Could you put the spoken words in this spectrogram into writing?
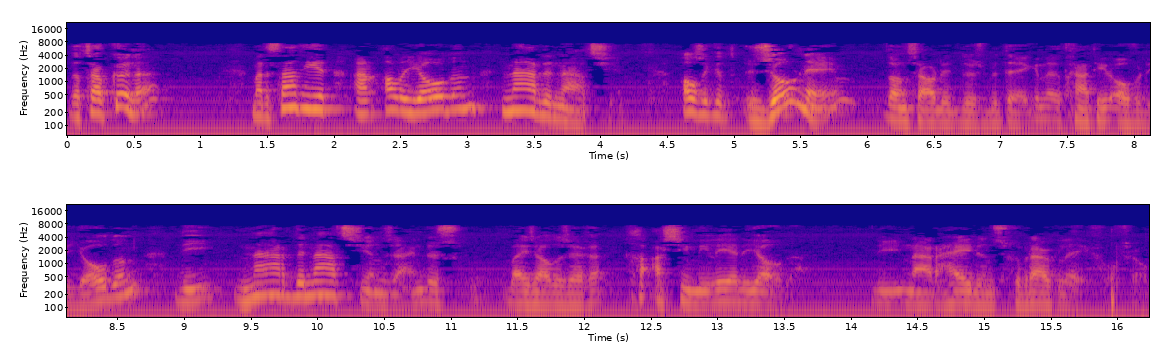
Dat zou kunnen. Maar er staat hier aan alle Joden naar de natie. Als ik het zo neem, dan zou dit dus betekenen, het gaat hier over de Joden die naar de natieën zijn. Dus wij zouden zeggen geassimileerde Joden. Die naar heidens gebruik leven of zo.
